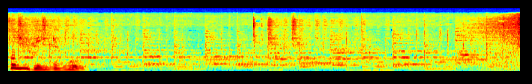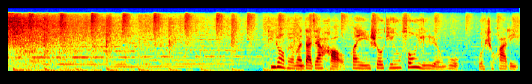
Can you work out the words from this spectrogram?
风云人物。听众朋友们，大家好，欢迎收听《风云人物》，我是华丽。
